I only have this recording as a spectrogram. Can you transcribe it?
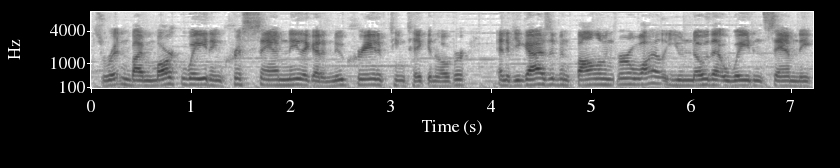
It's written by Mark Waid and Chris Samnee. They got a new creative team taking over. And if you guys have been following for a while, you know that Waid and Samnee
